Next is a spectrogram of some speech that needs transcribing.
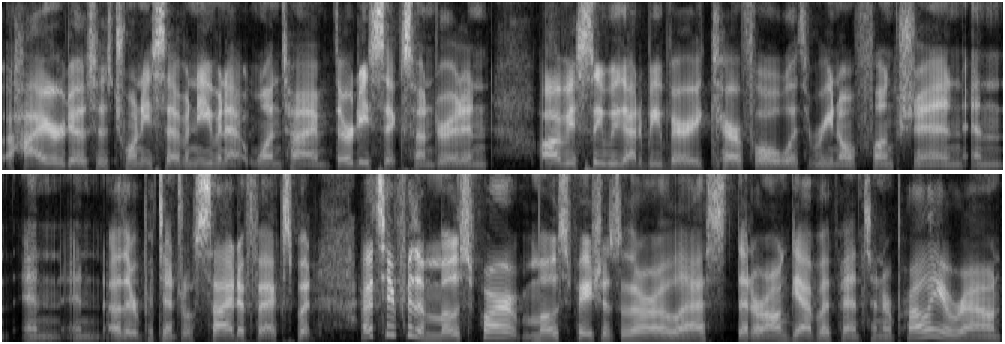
higher doses, 27, even at one time 3600, and obviously we got to be very careful with renal function and and and other potential side effects. But I would say for the most part, most patients with RLS that are on gabapentin are probably around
